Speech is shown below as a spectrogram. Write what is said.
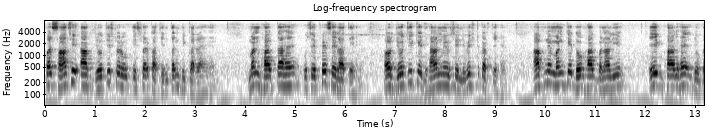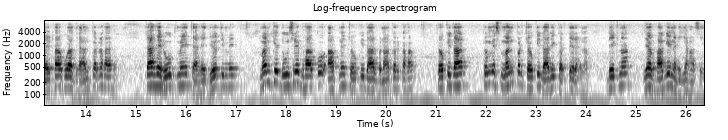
पर साथ ही आप ज्योतिष स्वरूप ईश्वर का चिंतन भी कर रहे हैं। मन भागता है, उसे फिर से लाते हैं, और ज्योति के ध्यान में उसे निविष्ट करते हैं। आपने मन के दो भाग बना लिए एक भाग है जो बैठा हुआ ध्यान कर रहा है, चाहे रूप में, चाहे ज्योति में। मन के दूसरे भाग को आपने चौकीदार बनाकर कहा, चौकीदार, तुम इस मन पर चौकीदारी करते रहना। देखना, यह भागे नहीं यहाँ से।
